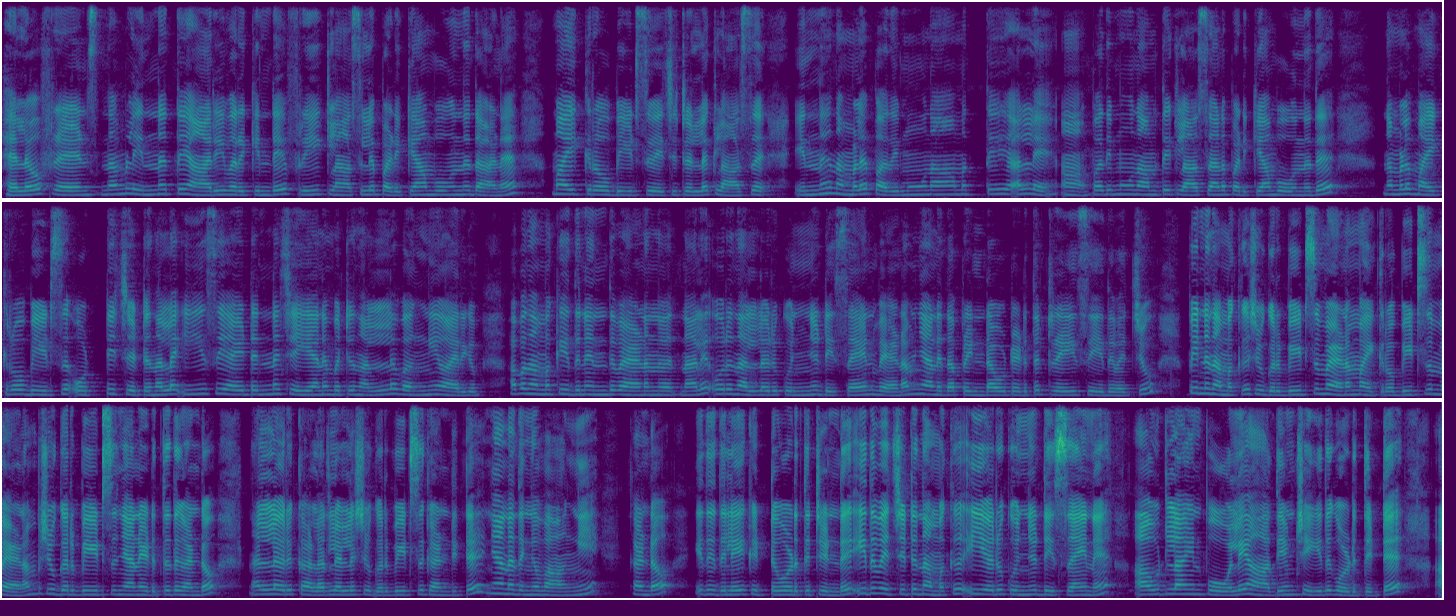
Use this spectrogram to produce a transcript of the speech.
Hello friends നമ്മൾ ഇന്നത്തെ ആരി വർക്കിന്റെ ഫ്രീ ക്ലാസ്സിൽ പഠിക്കാൻ പോകുന്നതാണ് മൈക്രോ ബീഡ്സ് വെച്ചിട്ടുള്ള ക്ലാസ് ഇന്ന് നമ്മൾ പതിമൂന്നാമത്തെ അല്ലേ? ആ പതിമൂന്നാമത്തെ ക്ലാസ്സാണ് പഠിക്കാൻ പോകുന്നത്. നമ്മൾ മൈക്രോ ബീഡ്സ് ഒട്ടിച്ചിട്ട് നല്ല ഈസി ആയിട്ട് തന്നെ ചെയ്യാനും പറ്റും. നല്ല ഭംഗിയുമായിരിക്കും. അപ്പോൾ നമുക്ക് ഇതിന് എന്ത് വേണമെന്ന് പറഞ്ഞാൽ ഒരു നല്ലൊരു കുഞ്ഞ് ഡിസൈൻ വേണം. ഞാനിതാ പ്രിന്റ് ഔട്ട് എടുത്ത് ട്രേസ് ചെയ്ത് വെച്ചു. പിന്നെ നമുക്ക് ഷുഗർ ബീഡ്സും വേണം മൈക്രോ ബീഡ്സും വേണം. ഷുഗർ ബീഡ്സ് ഞാൻ എടുത്തത് കണ്ടോ? നല്ലൊരു കളറിലുള്ള ഷുഗർ ബീഡ്സ് കണ്ടിട്ട് ഞാനതിങ്ങ് വാങ്ങി കണ്ടോ? ഇത് ഇതിലേക്ക് ഇട്ട് കൊടുത്തിട്ടുണ്ട്. ഇത് വെച്ചിട്ട് നമുക്ക് ഈ ഒരു കുഞ്ഞു ഡിസൈന് ഔട്ട്ലൈൻ പോലെ ആദ്യം ചെയ്ത് കൊടുത്തിട്ട്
